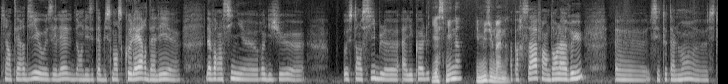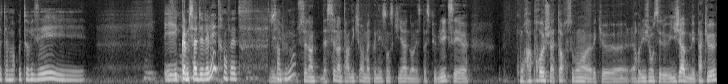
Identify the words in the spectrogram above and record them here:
qui interdit aux élèves dans les établissements scolaires d'aller, euh, d'avoir un signe euh, religieux ostensible euh, à l'école. Yasmine est musulmane. À part ça, enfin, dans la rue, euh, c'est totalement, euh, c'est totalement autorisé et, et comme ça devait l'être, en fait, tout Oui, simplement. la seule interdiction à ma connaissance qu'il y a dans l'espace public, c'est euh, qu'on rapproche à tort souvent avec euh, la religion, c'est le hijab, mais pas que.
